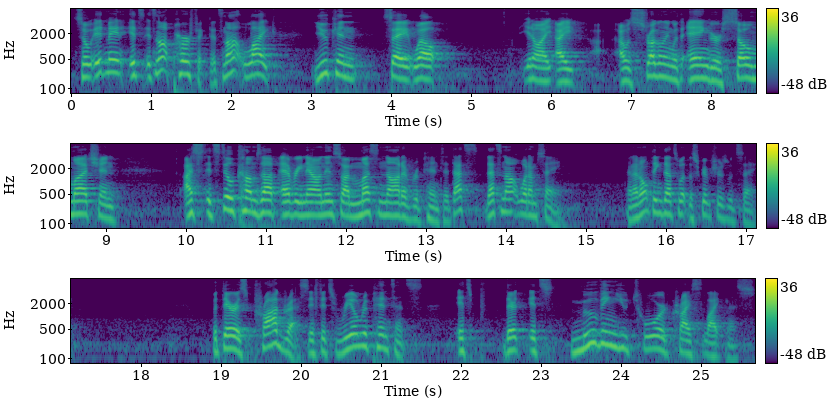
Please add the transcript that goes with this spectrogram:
So it made, it's, it's not perfect. It's not like you can say, well, you know, I, I, I was struggling with anger so much and I, it still comes up every now and then, so I must not have repented. That's, that's not what I'm saying. And I don't think that's what the scriptures would say. But there is progress. If it's real repentance, it's, there, it's moving you toward Christ's likeness,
